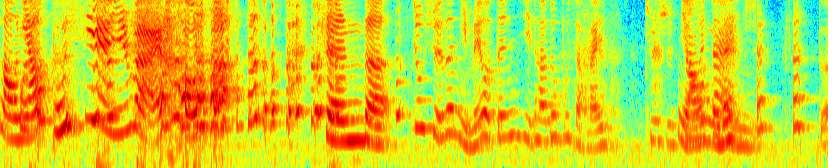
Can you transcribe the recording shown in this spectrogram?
老娘不屑于买，好吧，真的，就觉得你没有登记，他都不想来，就是招待你，对，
